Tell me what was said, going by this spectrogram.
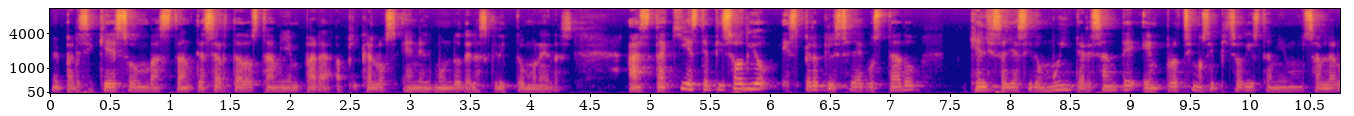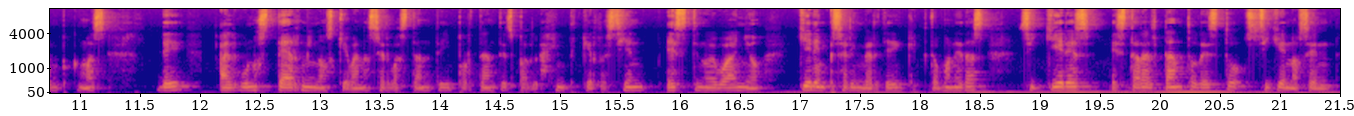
me parece que son bastante acertados también para aplicarlos en el mundo de las criptomonedas. Hasta aquí este episodio, espero que les haya gustado, que les haya sido muy interesante. En próximos episodios también vamos a hablar un poco más de algunos términos que van a ser bastante importantes para la gente que recién este nuevo año quiere empezar a invertir en criptomonedas. Si quieres estar al tanto de esto, síguenos en,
